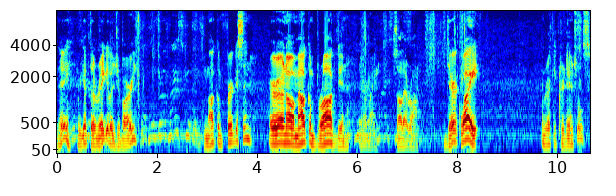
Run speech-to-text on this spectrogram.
Hey, we got the regular Jabari. Malcolm Ferguson. Or, uh, no, Malcolm Brogdon. Never mind. Saw that wrong. Derrick White. Rookie credentials.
